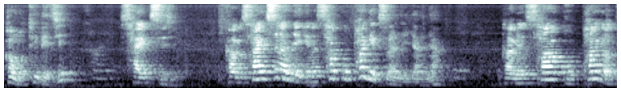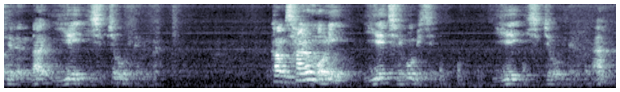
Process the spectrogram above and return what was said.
그럼 어떻게 되지? 4x지. 그럼 4x란 얘기는 4 곱하기 x란 얘기 아니야? 그러면 4 곱하기 어떻게 된다? 2의 20제곱이 되는 거야. 그럼 4는 뭐니? 2의 제곱이지. 2의 20제곱이 되는 거야.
